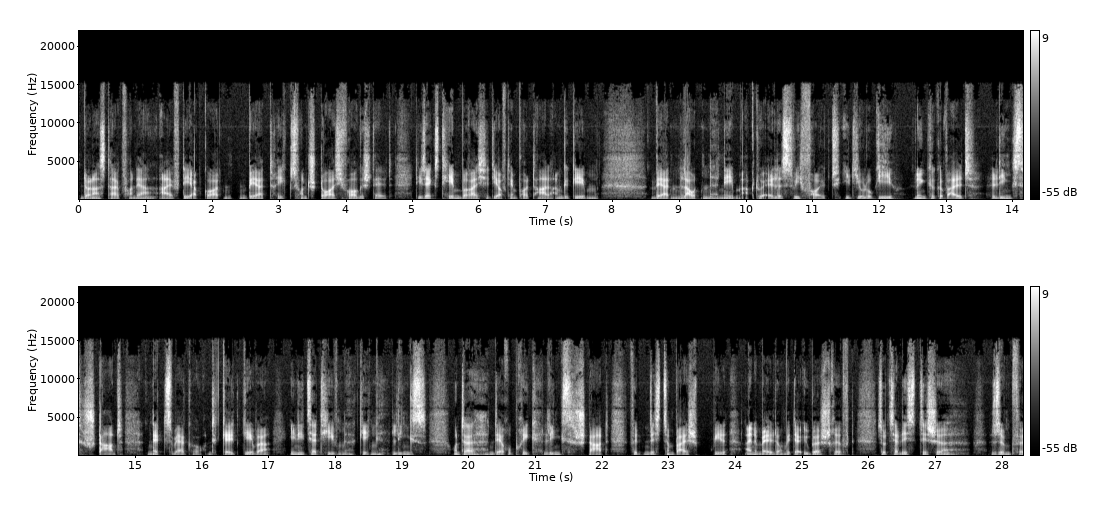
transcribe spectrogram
Donnerstag von der AfD-Abgeordneten Beatrix von Storch vorgestellt. Die sechs Themenbereiche, die auf dem Portal angegeben werden lauten neben Aktuelles wie folgt Ideologie, linke Gewalt, Linksstaat, Netzwerke und Geldgeber, Initiativen gegen Links. Unter der Rubrik Linksstaat finden sich zum Beispiel eine Meldung mit der Überschrift Sozialistische Sümpfe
